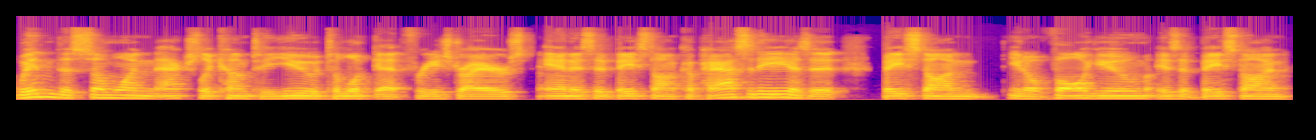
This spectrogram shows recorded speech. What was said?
When does someone actually come to you to look at freeze dryers? And is it based on capacity? Is it based on you know volume? Is it based on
